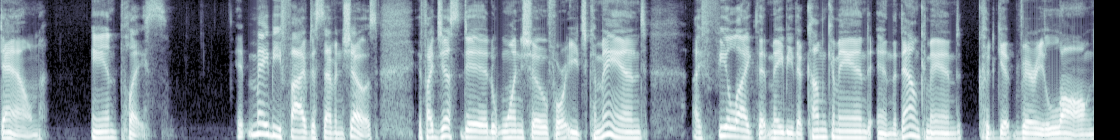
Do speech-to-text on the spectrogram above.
down, and place. it may be five to seven shows. If I just did one show for each command, I feel like that maybe the come command and the down command could get very long.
